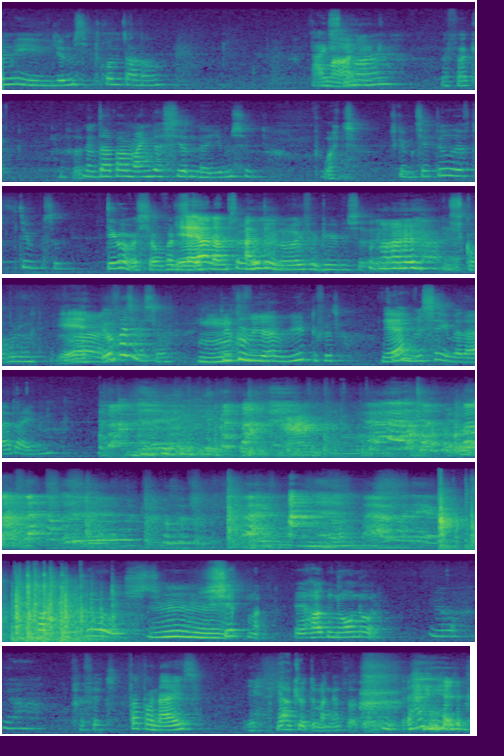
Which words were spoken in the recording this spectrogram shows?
hemmelige hjemmesigtrum dernede? Nej, Nej. Nej. Hvad fuck? Jamen, der er bare mange, der siger, at den er hjemmesøgt. What? Skal vi tjekke det ud efter fordybelse? Det kunne være sjovt, for det Ja. sker nærmest aldrig noget i fordybelse Nej. i skolen. Ja. Ja, det var faktisk være sjovt. Mm. Det kunne vi have virkelig fedt. Så Ja. kan vi se, hvad der er derinde. Fucking roast. Mm. Shit, mand. Jeg har den overnået. Jo, ja. Perfekt. Fuck, hvor nice. Ja, jeg har gjort det mange gange før.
